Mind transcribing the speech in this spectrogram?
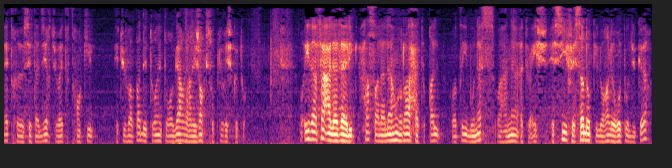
être, euh, c'est-à-dire, tu vas être tranquille. Et tu vas pas détourner ton regard vers les gens qui sont plus riches que toi. Et s'il fait ça, donc il aura le repos du cœur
